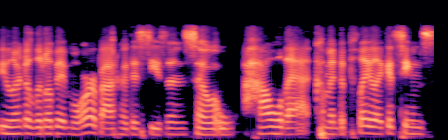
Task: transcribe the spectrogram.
we learned a little bit more about her this season. So how will that come into play? Like it seems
